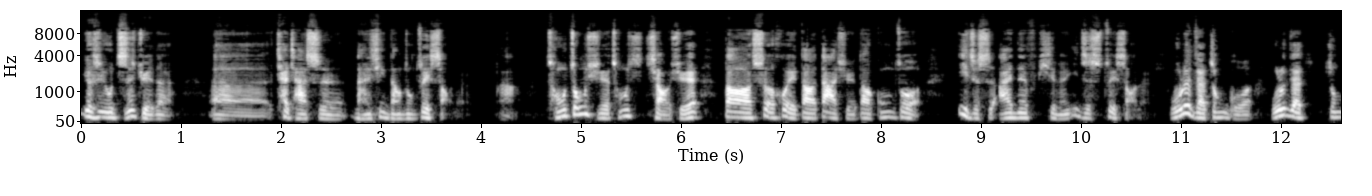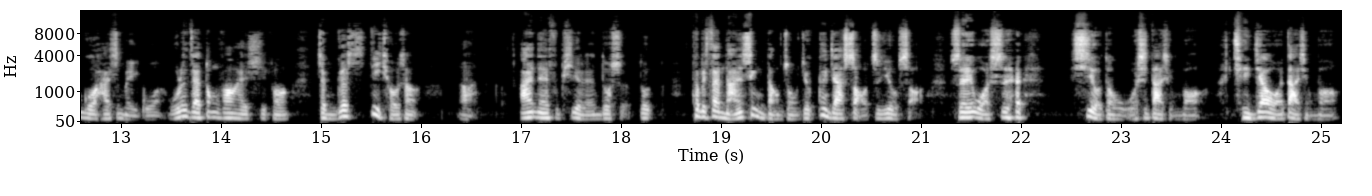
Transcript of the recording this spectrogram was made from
又是有直觉的，呃，恰恰是男性当中最少的。从中学、从小学到社会、到大学、到工作，一直是 INFP 人，一直是最少的。无论在中国，无论在中国还是美国，无论在东方还是西方，整个地球上啊，INFP 的人都是都，特别在男性当中就更加少之又少。所以我是 稀有动物，我是大熊猫，请叫我大熊猫，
